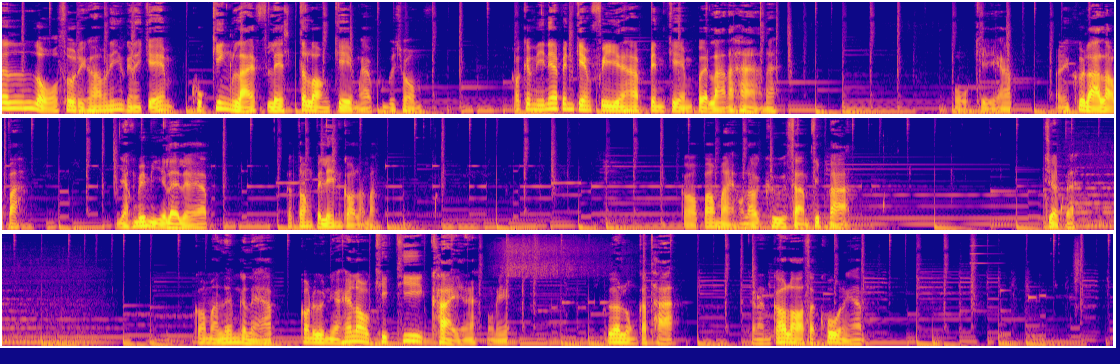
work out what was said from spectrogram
ฮัลโหล สวัสดีครับ วันนี้อยู่กันในเกม Cooking Life l e s t Long Game ครับ คุณผู้ชม ก็เกมนี้เนี่ยเป็นเกมฟรีนะครับ เป็นเกมเปิดร้านอาหารนะ โอเคครับ อันนี้คือร้านเราปะยังไม่มีอะไรเลยครับ ก็ต้องไปเล่นก่อนละมั้ง ก็เป้าหมายของเราคือ 30 บาท เจ็ดไป ก็มาเริ่มกันเลยครับ ก่อนอื่นเนี่ยให้เราคลิกที่ไข่นะตรงนี้ เพื่อลงกระทะ จากนั้นก็รอสักครู่นะครับ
